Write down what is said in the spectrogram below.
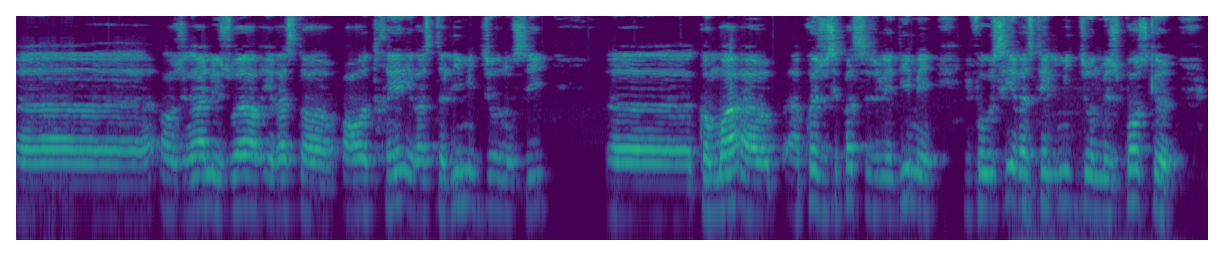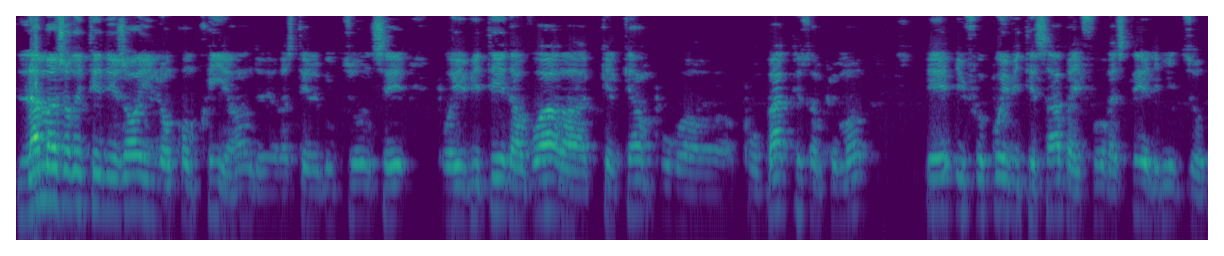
euh, en général, les joueurs ils restent en, en retrait, ils restent limite zone aussi. Euh, comme moi, euh, après je sais pas si je l'ai dit, mais il faut aussi rester limite zone. Mais je pense que la majorité des gens ils l'ont compris, hein, de rester limite zone, c'est pour éviter d'avoir euh, quelqu'un pour pour back tout simplement et il faut, pour éviter ça, ben, il faut rester limite zone.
